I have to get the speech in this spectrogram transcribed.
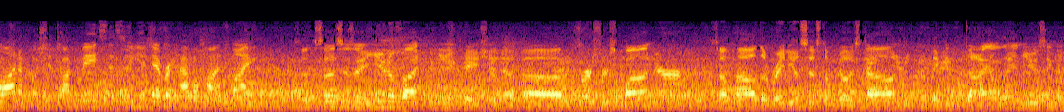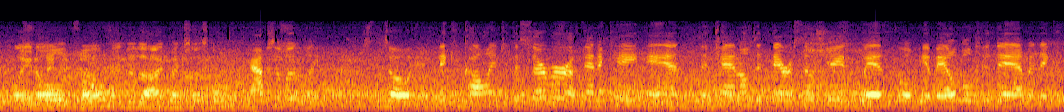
on a push-to-talk basis so you never have a hot mic. So, so this is a unified communication. If a first responder, somehow the radio system goes down, they can dial in using a plain old phone into the IPICS system? Absolutely. So they can call into the server, authenticate, and the channels that they're associated with will be available to them, and they can,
